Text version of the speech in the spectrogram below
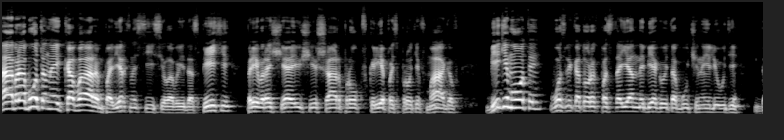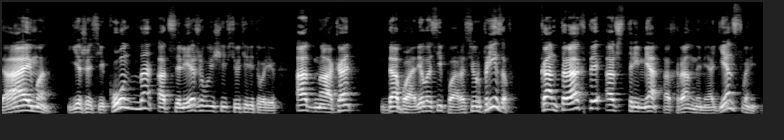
Обработанные коваром поверхности и силовые доспехи, превращающие Шарпрок в крепость против магов, бегемоты, возле которых постоянно бегают обученные люди, Даймон, ежесекундно отслеживающий всю территорию. Однако Добавилась и пара сюрпризов. Контракты аж с тремя охранными агентствами,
